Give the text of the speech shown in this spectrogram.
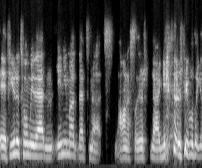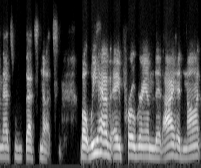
if you'd have told me that in any month, that's nuts. Honestly, there's again, there's people thinking that's that's nuts, but we have a program that I had not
